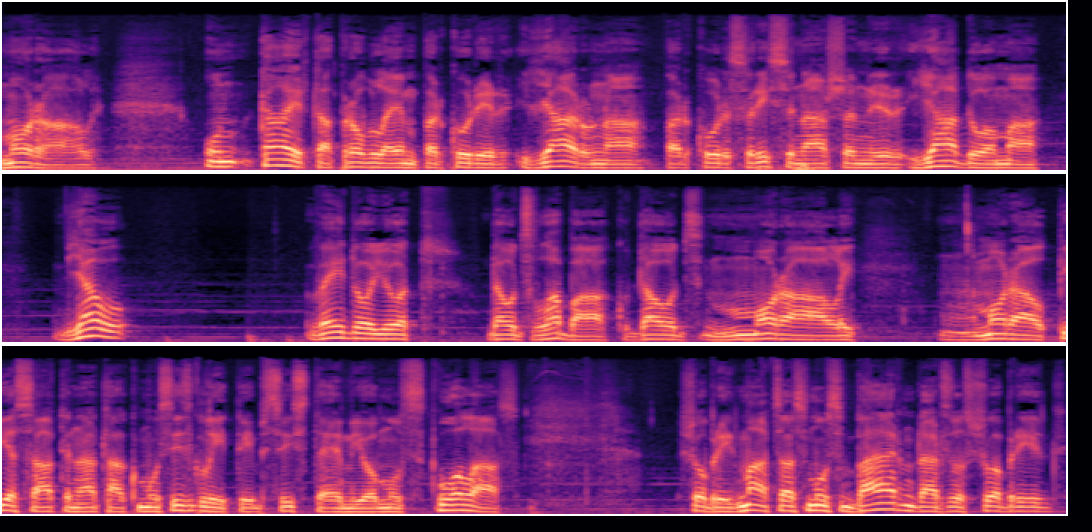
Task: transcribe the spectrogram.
morāla. Un tā ir tā problēma, par kuru ir jārunā, par kuras risināšanu ir jādomā. Jau veidojot daudz labāku, daudz morāli, morāli piesātinātāku mūsu izglītības sistēmu, jo mūsu skolās šobrīd mācās mūsu bērnu dārzos, šobrīd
